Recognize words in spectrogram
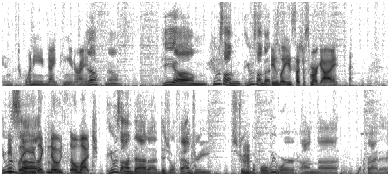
in 2019, right? Yeah. Yeah. He um he was on he was on that He's dig- like he's such a smart guy. he was He's like he uh, like knows so much. he was on that uh, Digital Foundry stream Mhm. before we were on uh, Friday.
